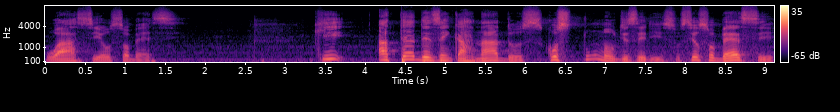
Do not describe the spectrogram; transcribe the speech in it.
o ah, se eu soubesse. Que até desencarnados costumam dizer isso. Se eu soubesse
